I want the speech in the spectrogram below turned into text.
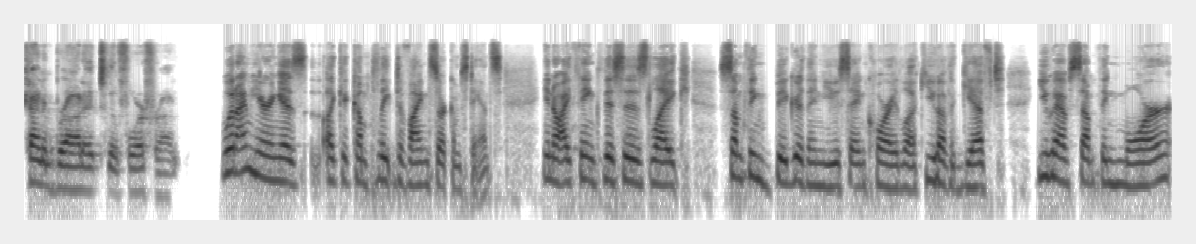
kind of brought it to the forefront what I'm hearing is like a complete divine circumstance. You know, I think this is like something bigger than you saying, Corey, look, you have a gift, you have something more,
